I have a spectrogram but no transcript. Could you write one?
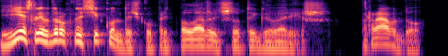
Если вдруг на секундочку предположить, что ты говоришь правду,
